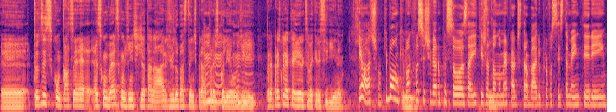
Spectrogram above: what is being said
é, todos esses contatos, é, é, as conversas com gente que já está na área ajuda bastante para uhum, escolher onde, uhum. para escolher a carreira que você vai querer seguir, né? Que ótimo, que bom, que bom uhum. que vocês tiveram pessoas aí que já estão no mercado de trabalho para vocês também terem,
